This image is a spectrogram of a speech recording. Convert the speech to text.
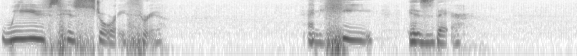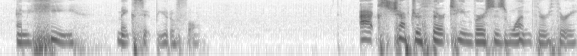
weaves his story through. And he is there. And he makes it beautiful. Acts chapter 13, verses 1 through 3.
